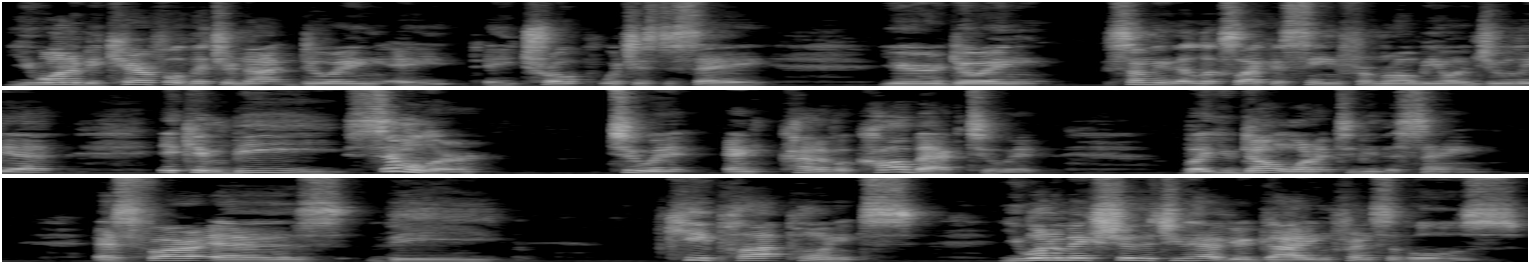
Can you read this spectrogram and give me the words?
you want to be careful that you're not doing a, a trope, which is to say, you're doing something that looks like a scene from Romeo and Juliet it can be similar to it and kind of a callback to it, but you don't want it to be the same. As far as the key plot points, you want to make sure that you have your guiding principles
